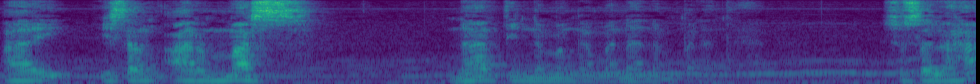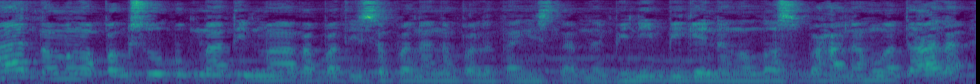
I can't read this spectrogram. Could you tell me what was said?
ay isang armas natin na mga mananampalataya. So sa lahat ng mga pagsubok natin mga kapatid sa pananampalatayang Islam na binibigay ng Allah subhanahu wa ta'ala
